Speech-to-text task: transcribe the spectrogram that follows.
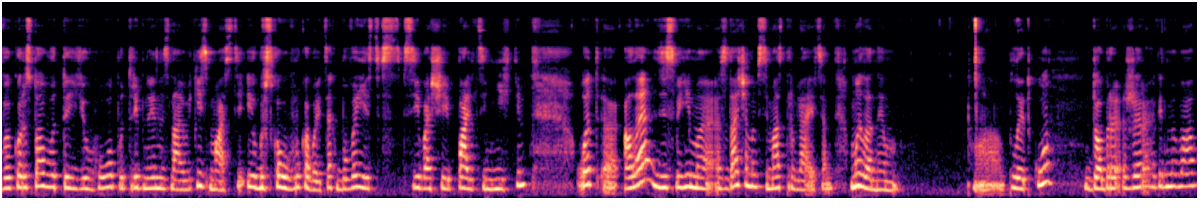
використовувати його потрібно, я не знаю, в якійсь масці і обов'язково в рукавицях, бо виїсть всі ваші пальці, нігті. От, е, але зі своїми задачами всіма справляється. Мила ним плитку, добре жир відмивав,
